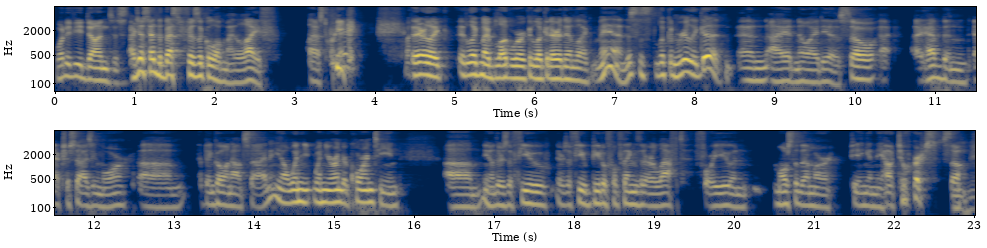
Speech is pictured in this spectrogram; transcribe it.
what have you done to? I just had the best physical of my life last week. Hey. They're like, it looked my blood work and look at everything. I'm like, man, this is looking really good, and I had no idea. So I, I have been exercising more. Um, I've been going outside. You know, when when you're under quarantine, um, you know, there's a few there's a few beautiful things that are left for you, and most of them are being in the outdoors. So mm-hmm.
